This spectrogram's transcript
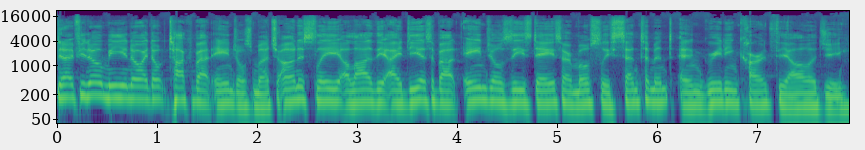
Now, if you know me, you know I don't talk about angels much. Honestly, a lot of the ideas about angels these days are mostly sentiment and greeting card theology.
